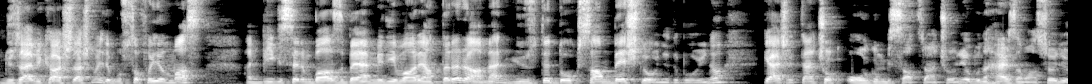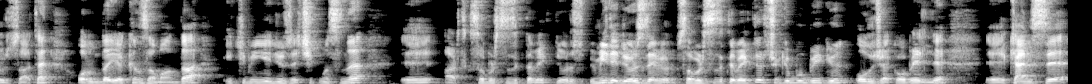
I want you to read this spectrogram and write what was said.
Güzel bir karşılaşmaydı. Mustafa Yılmaz hani bilgisayarın bazı beğenmediği varyantlara rağmen %95 ile oynadı bu oyunu. Gerçekten çok olgun bir satranç oynuyor. Bunu her zaman söylüyoruz zaten. Onun da yakın zamanda 2700'e çıkmasını e, artık sabırsızlıkla bekliyoruz. Ümit ediyoruz demiyorum. Sabırsızlıkla bekliyoruz. Çünkü bu bir gün olacak o belli. E, kendisi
